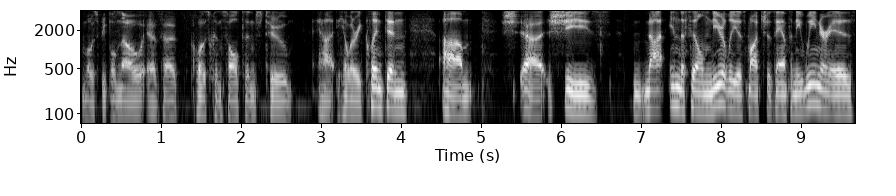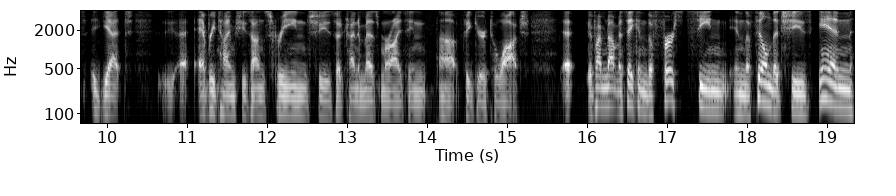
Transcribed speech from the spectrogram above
most people know as a close consultant to uh, Hillary Clinton. Um, sh- uh, she's not in the film nearly as much as Anthony Weiner is, yet uh, every time she's on screen, she's a kind of mesmerizing uh, figure to watch. Uh, if I'm not mistaken, the first scene in the film that she's in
